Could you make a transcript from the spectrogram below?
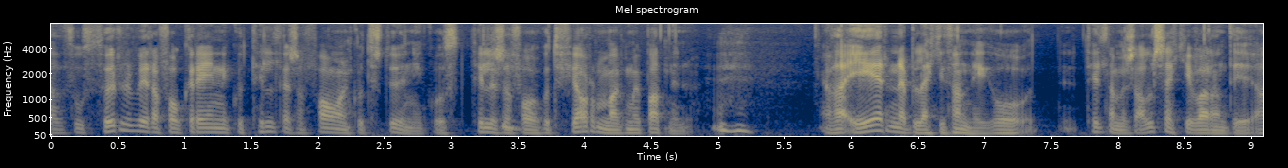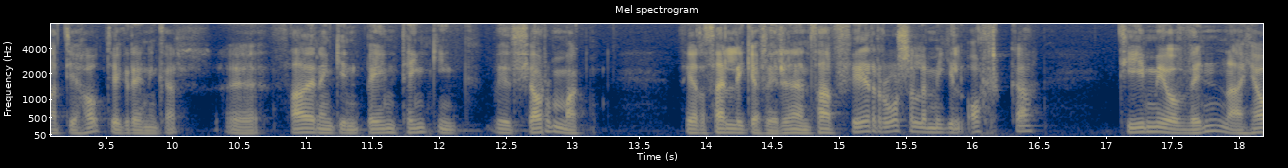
að þú þurfir að fá greiningu til þess að fá einhvert stuðning og til þess að fá einhvert fjármagn með batninu mm -hmm. En það er nefnilega ekki þannig og til dæmis alls ekki varandi ADHD-greiningar, uh, eh, það er engin beintenging við fjármagn þegar það er líka fyrir en það fyrir rosalega mikil orka, tími og vinna hjá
